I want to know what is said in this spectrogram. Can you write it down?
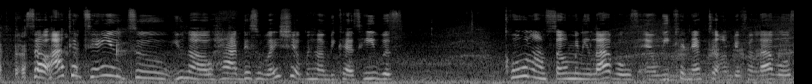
so I continued to, you know, have this relationship with him because he was cool on so many levels and we connected on different levels.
